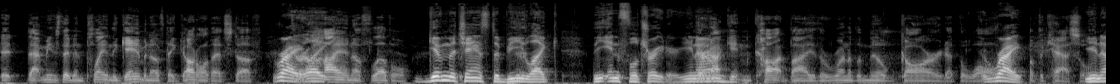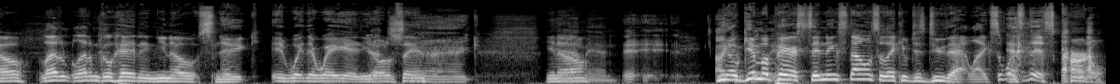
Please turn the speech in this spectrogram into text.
it, that means they've been playing the game enough. They got all that stuff. Right, They're like- a high enough level. give them the chance to be like the infiltrator. You know, They're not getting caught by the run of the mill guard at the wall right of the castle. You know, let them let them go ahead and you know snake it way their way in. You know what I'm saying? snake. You know, yeah, man. It- it- you I know, give them a pair of sending stones so they can just do that. Like, so what's this, Colonel?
